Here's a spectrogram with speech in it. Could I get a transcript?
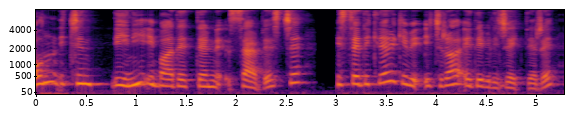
Onun için dini ibadetlerini serbestçe, istedikleri gibi icra edebilecekleri,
